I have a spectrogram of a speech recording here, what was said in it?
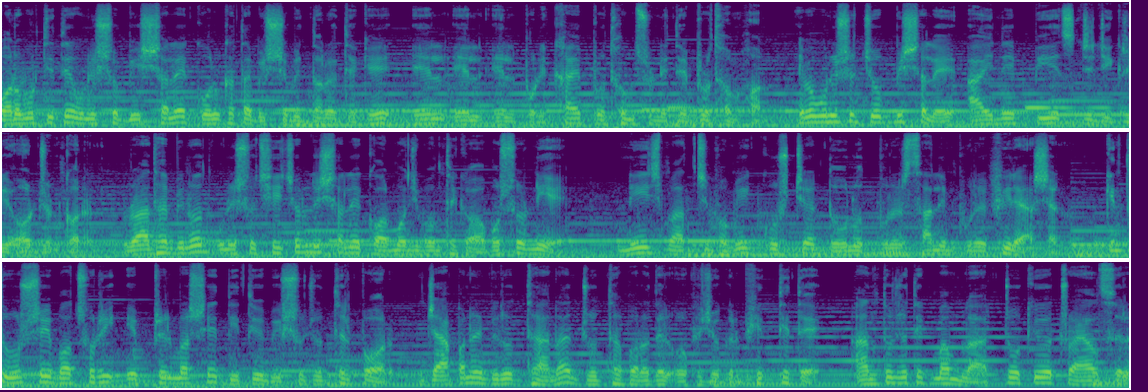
পরবর্তীতে উনিশশো বিশ সালে কলকাতা বিশ্ববিদ্যালয় থেকে এল এল এল পরীক্ষায় প্রথম শ্রেণীতে প্রথম হন এবং উনিশশো চব্বিশ সালে আইনে পিএইচডি ডিগ্রি অর্জন করেন। রাধা বিনোদ উনিশশো ছেচল্লিশ সালে কর্মজীবন থেকে অবসর নিয়ে নিজ মাতৃভূমি কুষ্টিয়ার দৌলতপুরের সালিমপুরে ফিরে আসেন। কিন্তু সেই বছরই এপ্রিল মাসে দ্বিতীয় বিশ্বযুদ্ধের পর জাপানের বিরুদ্ধে আনা যুদ্ধাপরাধের অভিযোগের ভিত্তিতে আন্তর্জাতিক মামলা টোকিও ট্রায়ালসের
